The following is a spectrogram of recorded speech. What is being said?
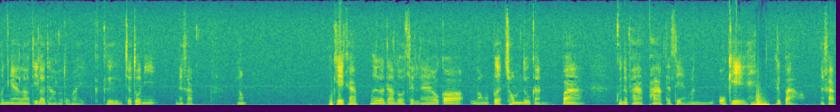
ผลงานเราที่เราดาวน์โหลดเอาไว้ก็คือเจ้าตัวนี้นะครับลองโอเคครับ เมื่อเราดาวน์โหลดเสร็จแล้วก็ลองมาเปิดชมดูกันว่าคุณภาพภาพและเสียงมันโอเคหรือเปล่านะครับ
